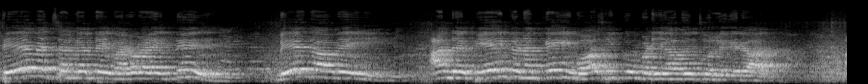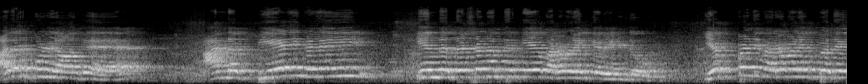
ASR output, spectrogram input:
தேவ சங்கத்தை வரவழைத்து வேதாவை அந்த பேய் கணக்கை வாசிக்கும்படியாக சொல்லுகிறார். அதற்குள்ளாக அந்த பேய்களை இந்த தர்சனத்திற்கே வரவழைக்க வேண்டும். எப்படி வரவழைப்பது?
